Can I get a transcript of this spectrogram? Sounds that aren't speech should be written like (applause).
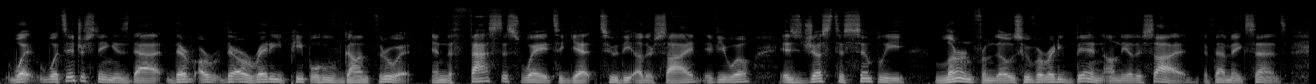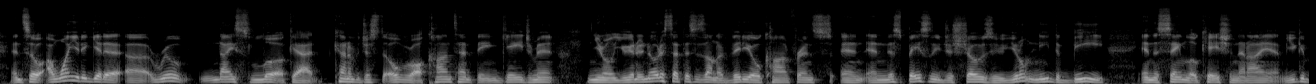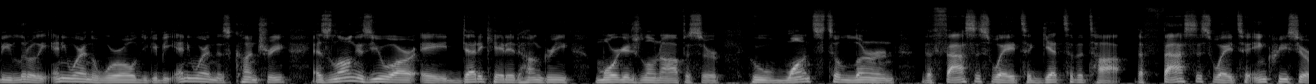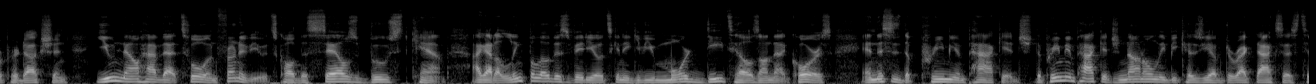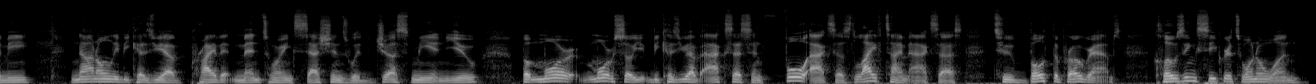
what what's interesting is that there are there are already people who've gone through it and the fastest way to get to the other side if you will is just to simply learn from those who've already been on the other side, if that makes sense. And so I want you to get a, a, real nice look at kind of just the overall content, the engagement. You know, you're going to notice that this is on a video conference, and, and this basically just shows you you don't need to be in the same location that I am. You could be literally anywhere in the world, you could be anywhere in this country, as long as you are a dedicated, hungry mortgage loan officer who wants to learn the fastest way to get to the top, the fastest way to increase your production, you now have that tool in front of you. It's called the Sales Boost Camp. I got a link below this video. It's going to give you more details on that course. And this is the premium package. The premium package, not only because you have direct access to me, not only because you have private mentoring sessions with just me and you, but more more so because you have access and full access, lifetime access to both the programs, Closing Secrets 101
